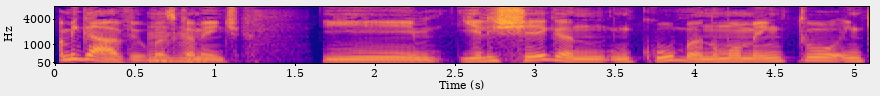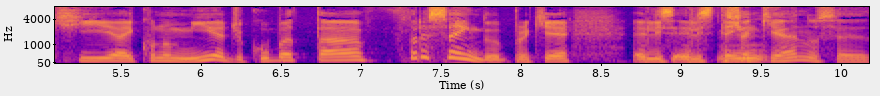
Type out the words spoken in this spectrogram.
amigável, uhum. basicamente. Uhum. E, e ele chega em Cuba no momento em que a economia de Cuba está florescendo, porque eles, eles têm... Isso é que ano? Você...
